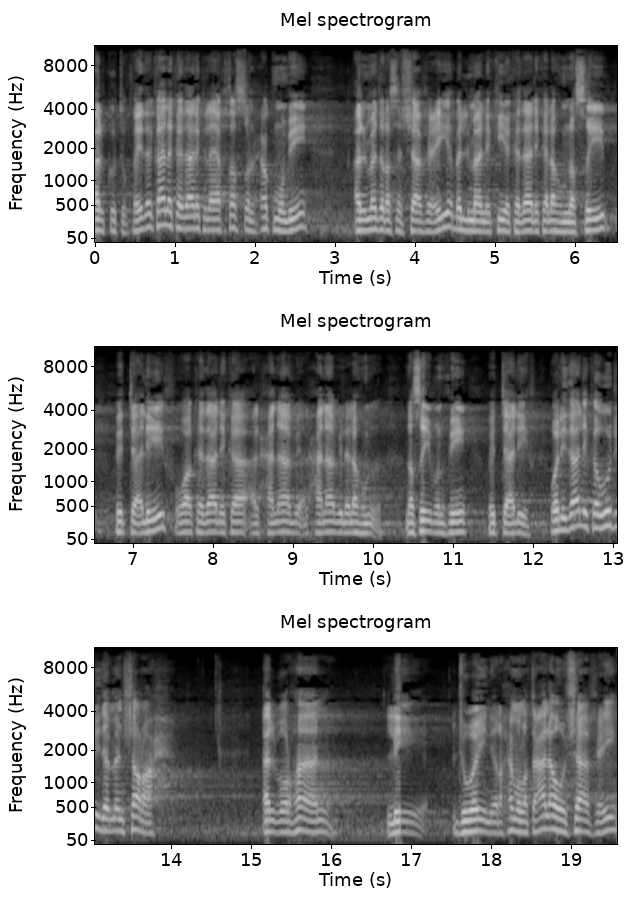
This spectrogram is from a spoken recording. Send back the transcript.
الكتب. فإذا كان كذلك لا يختص الحكم بالمدرسة الشافعية بل المالكية كذلك لهم نصيب في التأليف وكذلك الحنابل الحنابلة لهم نصيب في في التأليف. ولذلك وجد من شرح البرهان لجويني رحمه الله تعالى وهو الشافعي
